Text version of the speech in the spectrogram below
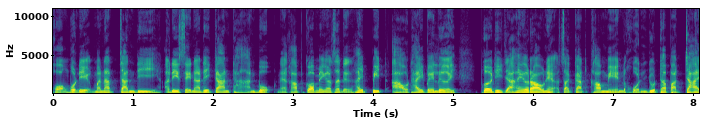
ของพลเอกมนัสจันดี อดีตเสนาธิการทหารบกนะครับก็มีการเสนอให้ปิดอ่าวไทยไปเลย เพื่อที่จะให้เราเนี่ยสกัดเขมรขนยุทธปัจจัย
